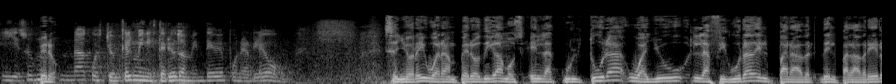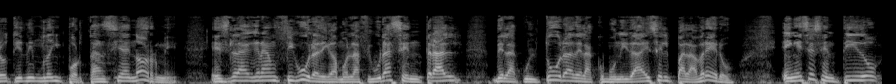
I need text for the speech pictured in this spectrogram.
y eso es una cuestión que el ministerio también debe ponerle ojo señora Iguarán, pero digamos, en la cultura guayú, la figura del, del palabrero tiene una importancia enorme. Es la gran figura, digamos, la figura central de la cultura, de la comunidad, es el palabrero. En ese sentido,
